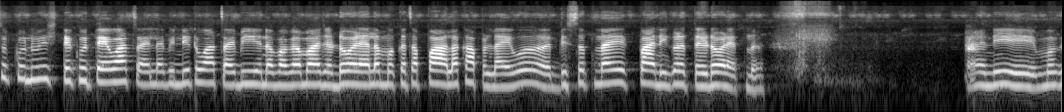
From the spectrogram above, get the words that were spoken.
चुकून मिस्टेक होते वाचायला बी नीट वाचाय बी ना बघा माझ्या डोळ्याला मकाचा पाला कापलाय व. दिसत नाही पाणी गळतंय डोळ्यातनं. आणि मग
